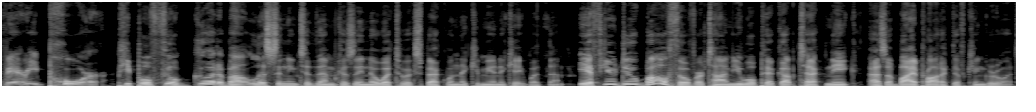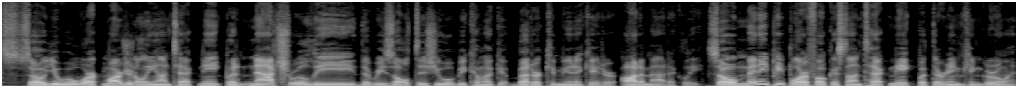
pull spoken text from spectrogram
very poor, people feel good about listening to them because they know what to expect when they communicate with them. If you do both over time, you will pick up technique as a byproduct of congruence. So you will work marginally on technique, but naturally the result is you will become a better communicator automatically. So many people are focused on technique, but they're incongruent.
